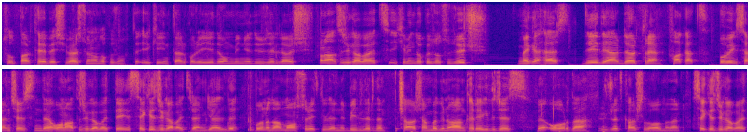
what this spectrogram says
Toolpar T5 versiyon 19.2 Intel Core i7 10750H 16 GB 2933 MHz DDR4 RAM. Fakat bu bilgisayarın içerisinde 16 GB değil 8 GB RAM geldi. Bunu da Monster yetkililerine bildirdim. Çarşamba günü Ankara'ya gideceğiz ve orada ücret karşılığı olmadan 8 GB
